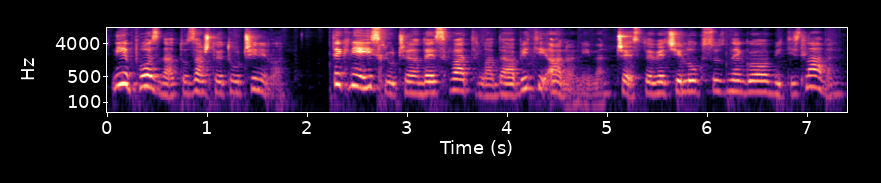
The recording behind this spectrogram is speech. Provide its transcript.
Nije poznato zašto je to učinila. Tek nije isključeno da je shvatila da biti anoniman često je veći luksuz nego biti slavan.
